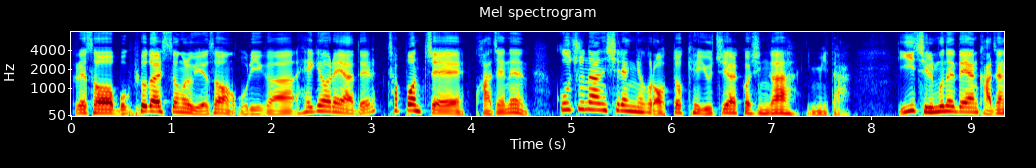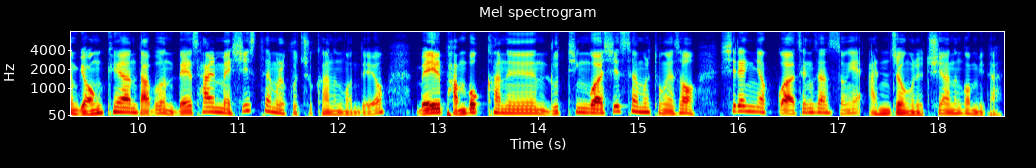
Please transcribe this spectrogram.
그래서 목표 달성을 위해서 우리가 해결해야 될 첫 번째 과제는 꾸준한 실행력을 어떻게 유지할 것인가입니다. 이 질문에 대한 가장 명쾌한 답은 내 삶의 시스템을 구축하는 건데요. 매일 반복하는 루틴과 시스템을 통해서 실행력과 생산성의 안정을 취하는 겁니다.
